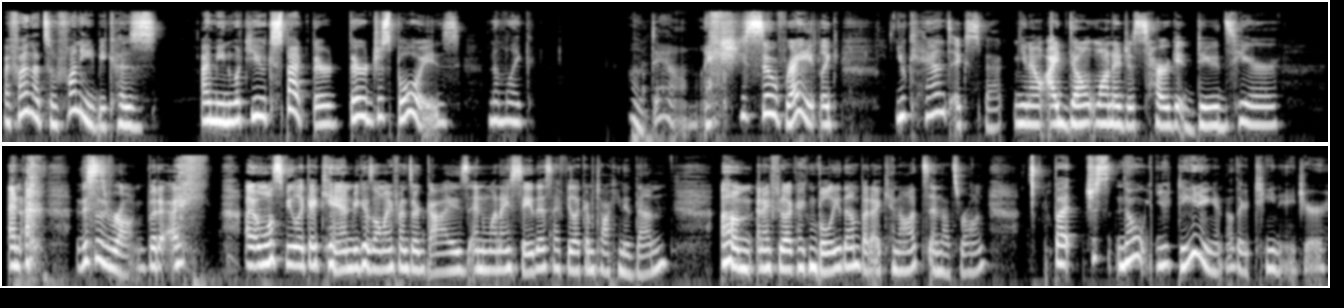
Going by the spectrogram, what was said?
I find that so funny because I mean, what do you expect? They're they're just boys. And I'm like, "Oh, damn." Like she's so right. Like you can't expect, you know, I don't want to just target dudes here. And this is wrong, but I I almost feel like I can because all my friends are guys, and when I say this, I feel like I'm talking to them. Um, and I feel like I can bully them, but I cannot, and that's wrong. But just know you're dating another teenager,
